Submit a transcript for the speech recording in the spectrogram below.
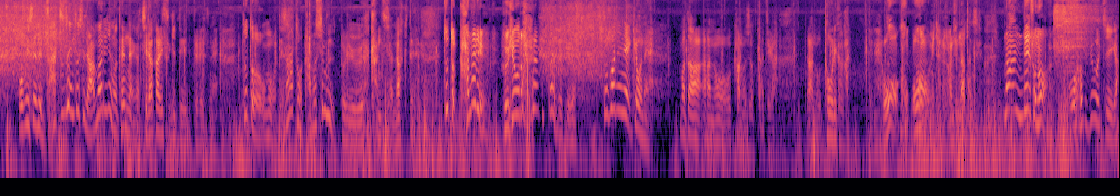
お店で雑然としててあまりにも店内が散らかりすぎていてですね、ちょっともうデザートを楽しむという感じじゃなくて、ちょっとかなり不評だったんですけど、そこにね、今日ね、また、あの、彼女たちが、あの、通りかかってね、おおおみたいな感じになったんですけど、なんでその、大行地が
